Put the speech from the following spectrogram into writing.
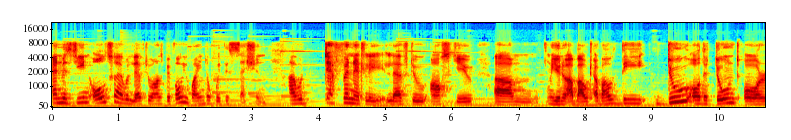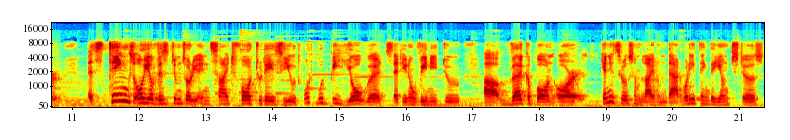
And Ms. Jean, also, I would love to ask before we wind up with this session, I would definitely love to ask you, um, you know, about about the do or the don't or things or your wisdoms or your insight for today's youth. What would be your words that you know we need to uh, work upon, or can you throw some light on that? What do you think the youngsters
